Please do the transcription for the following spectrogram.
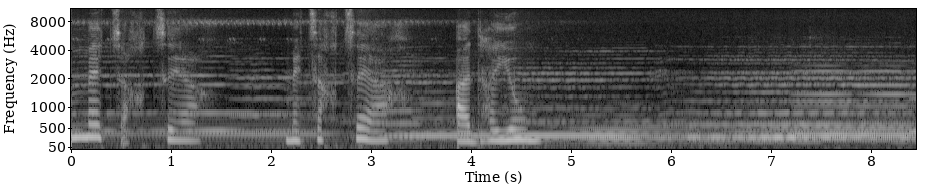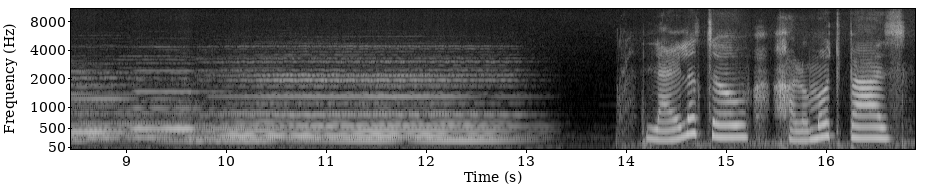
מצחצח, מצחצח עד היום. לילה טוב, חלומות פז.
